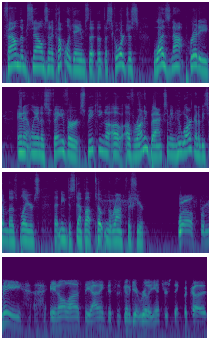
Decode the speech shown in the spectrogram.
found themselves in a couple of games that, that the score just was not pretty in Atlanta's favor. Speaking of, of running backs, I mean, who are going to be some of those players that need to step up toting the rock this year? Well, for me, in all honesty, I think this is going to get really interesting because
